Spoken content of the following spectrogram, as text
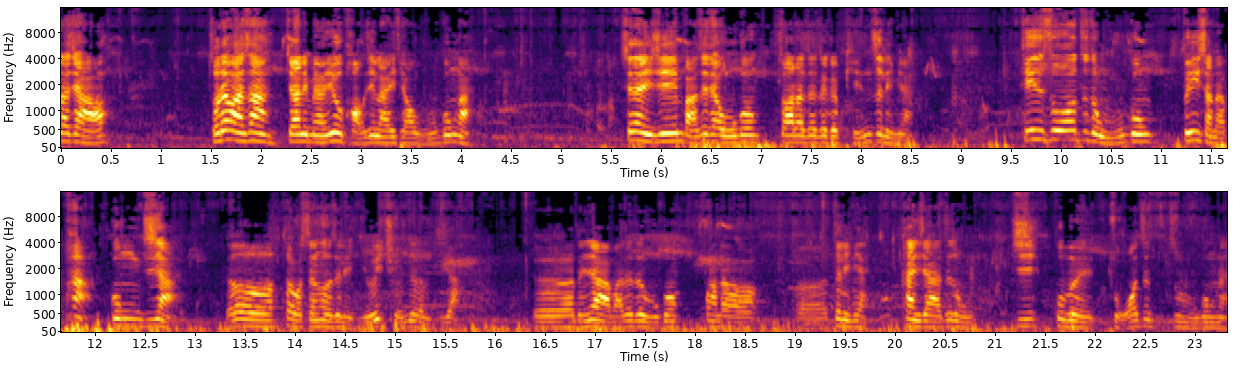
大家好。昨天晚上家里面又跑进来一条蜈蚣啊，现在已经把这条蜈蚣抓到在这个瓶子里面。听说这种蜈蚣非常的怕公鸡啊，然后在我身后这里有一群这种鸡啊。呃，等一下把这只蜈蚣放到呃这里面，看一下这种鸡会不会啄这只蜈蚣呢？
